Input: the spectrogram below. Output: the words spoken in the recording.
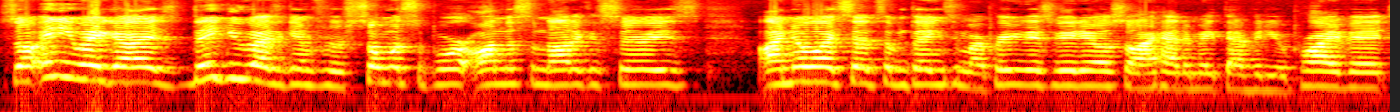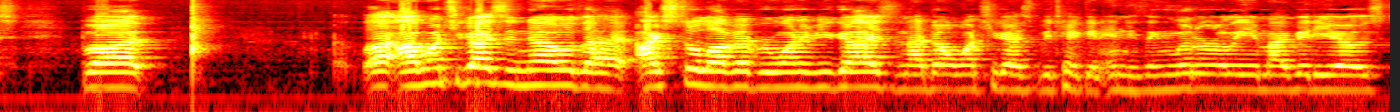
So anyway, guys, thank you guys again for so much support on the Subnautica series. I know I said some things in my previous video, so I had to make that video private, but I want you guys to know that I still love every one of you guys, and I don't want you guys to be taking anything literally in my videos.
